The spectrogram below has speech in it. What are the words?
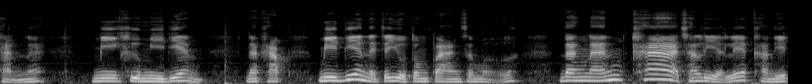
ฉันนะ มีคือมีเดียนนะครับมีเดียนเนี่ยจะอยู่ตรงกลางเสมอ ดังนั้นค่าเฉลี่ยเลขคณิต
